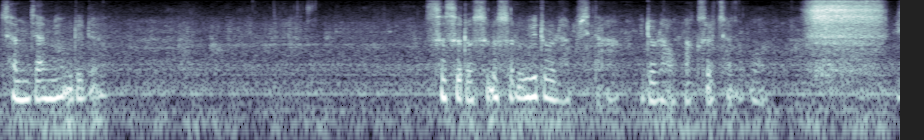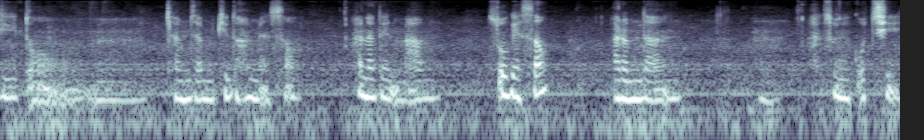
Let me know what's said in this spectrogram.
잠잠히 우리를 스스로 스스로 위로를 합시다. 위로를 하고 박수를 쳐주고 이또 음, 잠잠히 기도하면서 하나 된 마음 속에서 아름다운 음, 한 송이 꽃이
